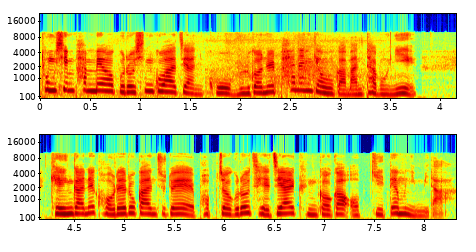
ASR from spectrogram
통신 판매업으로 신고하지 않고 물건을 파는 경우가 많다 보니 개인 간의 거래로 간주돼 법적으로 제재할 근거가 없기 때문입니다.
